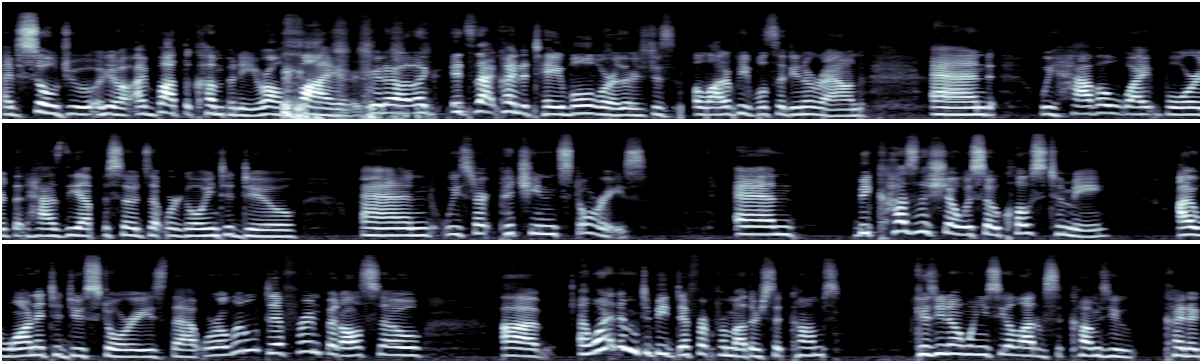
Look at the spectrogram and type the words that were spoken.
i've sold you you know i've bought the company you're all fired you know like it's that kind of table where there's just a lot of people sitting around and we have a whiteboard that has the episodes that we're going to do and we start pitching stories and because the show was so close to me, I wanted to do stories that were a little different, but also uh, I wanted them to be different from other sitcoms. Because you know, when you see a lot of sitcoms, you kind of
